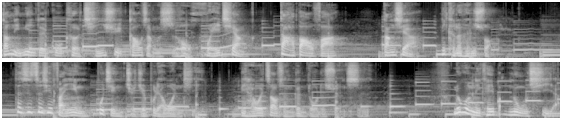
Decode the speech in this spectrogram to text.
当你面对顾客情绪高涨的时候，回呛大爆发，当下你可能很爽，但是这些反应不仅解决不了问题。你还会造成更多的损失。如果你可以把怒气啊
